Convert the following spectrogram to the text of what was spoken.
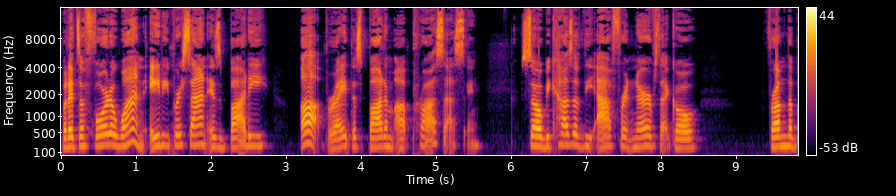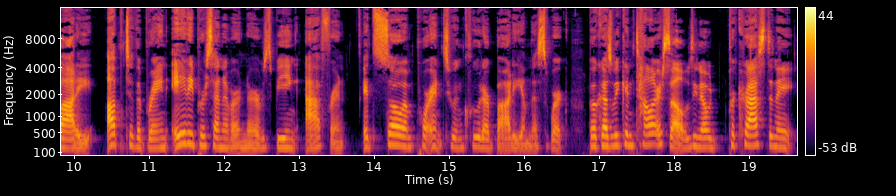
But it's a four to one. 80% is body up, right? This bottom up processing. So because of the afferent nerves that go from the body up to the brain, 80% of our nerves being afferent, it's so important to include our body in this work because we can tell ourselves, you know, procrastinate,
